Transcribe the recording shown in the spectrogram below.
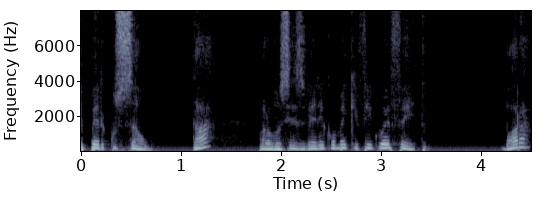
De percussão, tá? Para vocês verem como é que fica o efeito. Bora?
